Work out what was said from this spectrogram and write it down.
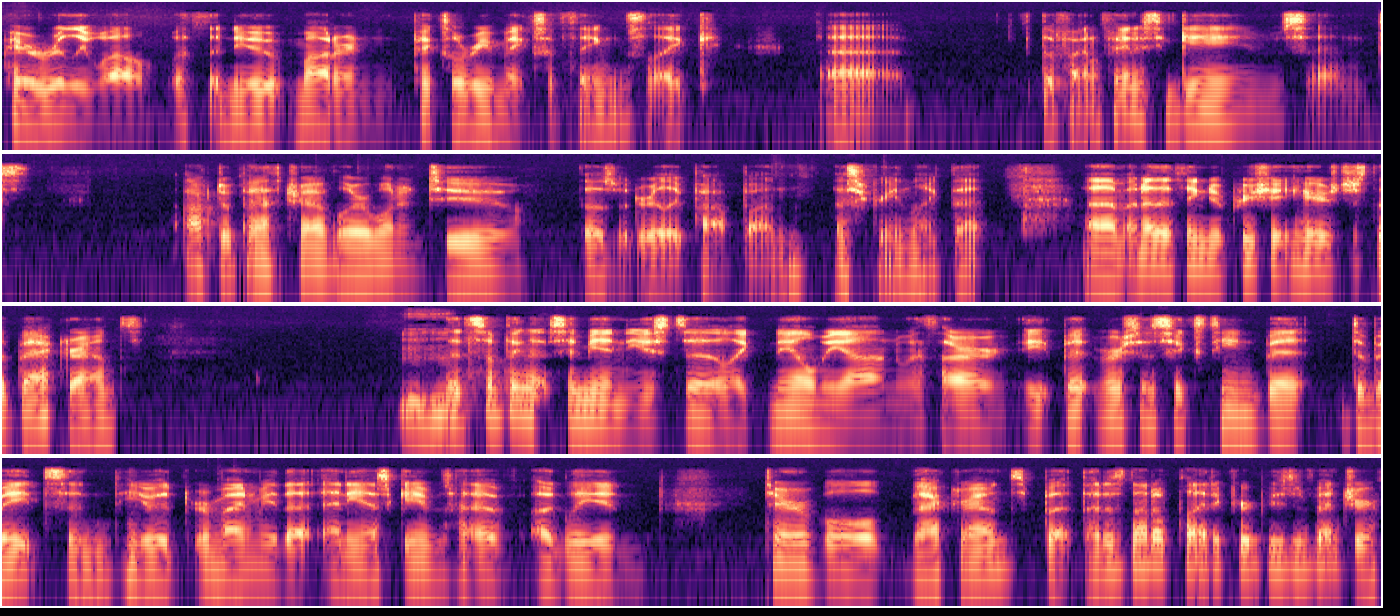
pair really well with the new modern pixel remakes of things like uh, the Final Fantasy games and Octopath Traveler 1 and 2. Those would really pop on a screen like that. Um, another thing to appreciate here is just the backgrounds. Mhm. That's something that Simeon used to like nail me on with our 8-bit versus 16-bit debates, and he would remind me that NES games have ugly and terrible backgrounds, but that does not apply to Kirby's Adventure.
